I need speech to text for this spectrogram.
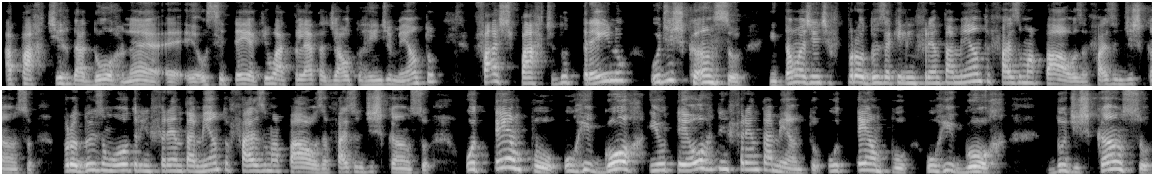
a partir da dor, né? É, eu citei aqui o atleta de alto rendimento, faz parte do treino o descanso. Então a gente produz aquele enfrentamento, faz uma pausa, faz um descanso. Produz um outro enfrentamento, faz uma pausa, faz um descanso. O tempo, o rigor e o teor do enfrentamento, o tempo, o rigor do descanso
